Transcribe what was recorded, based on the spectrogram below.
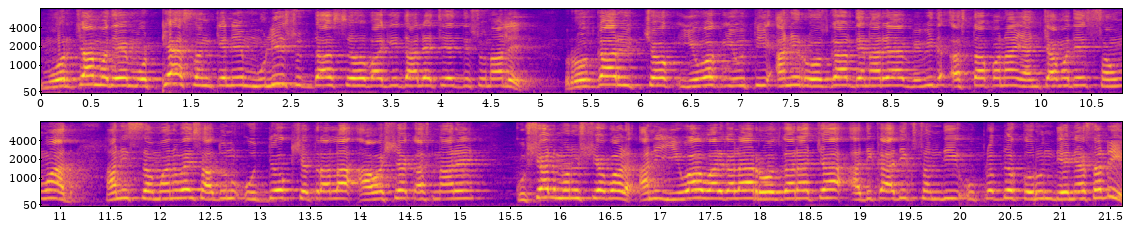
मोर्चामध्ये मोठ्या संख्येने मुलीसुद्धा सहभागी झाल्याचे दिसून आले. रोजगार इच्छुक युवक युवती आणि रोजगार देणाऱ्या विविध आस्थापना यांच्यामध्ये संवाद आणि समन्वय साधून उद्योग क्षेत्राला आवश्यक असणारे कुशल मनुष्यबळ आणि युवा वर्गाला रोजगाराच्या अधिकाधिक संधी उपलब्ध करून देण्यासाठी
